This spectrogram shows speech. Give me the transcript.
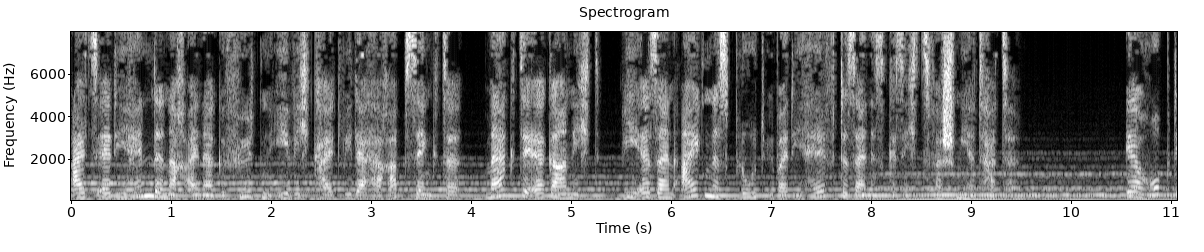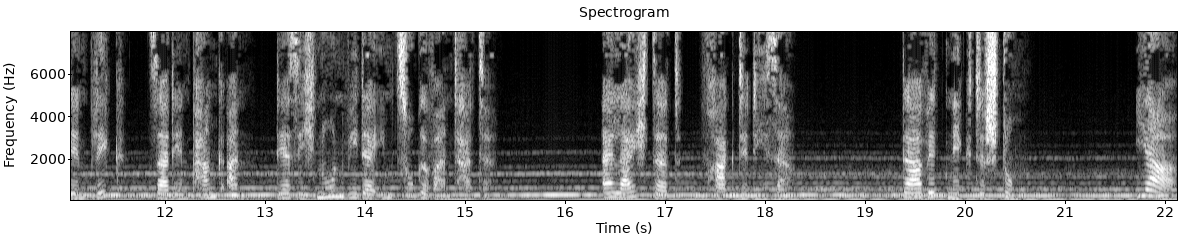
Als er die Hände nach einer gefühlten Ewigkeit wieder herabsenkte, merkte er gar nicht, wie er sein eigenes Blut über die Hälfte seines Gesichts verschmiert hatte. Er hob den Blick, sah den Punk an, der sich nun wieder ihm zugewandt hatte. Erleichtert, fragte dieser. David nickte stumm. Ja,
